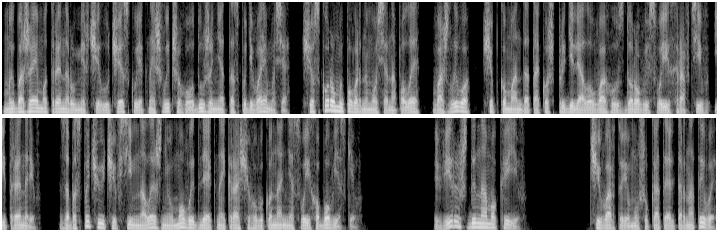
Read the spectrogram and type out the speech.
Ми бажаємо тренеру Мірчі Луческу якнайшвидшого одужання та сподіваємося, що скоро ми повернемося на поле. Важливо, щоб команда також приділяла увагу здоров'ю своїх гравців і тренерів, забезпечуючи всім належні умови для якнайкращого виконання своїх обов'язків. Віриш Динамо Київ? Чи варто йому шукати альтернативи,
